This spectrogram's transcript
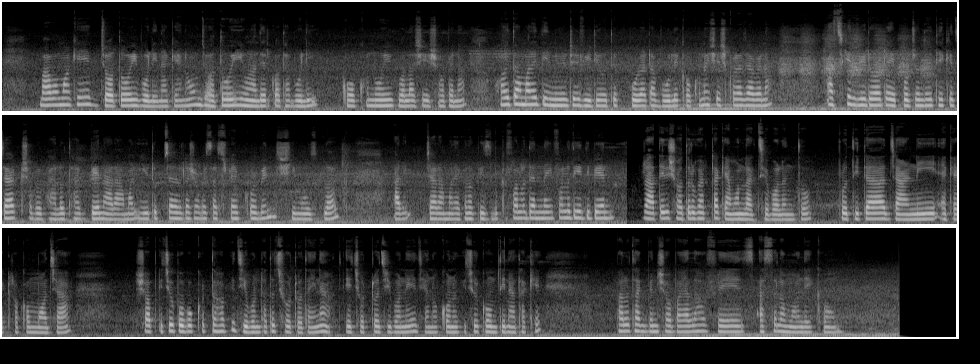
বাবা মাকে যতই বলি না কেন, যতই ওনাদের কথা বলি, কখনোই বলা শেষ হবে না। হয়তো আমার এই তিন মিনিটের ভিডিওতে পুরাটা বলে কখনোই শেষ করা যাবে না। আজকের ভিডিওটা এ পর্যন্তই থেকে যাক। সবাই ভালো থাকবেন। আর আমার ইউটিউব চ্যানেলটা সবাই সাবস্ক্রাইব করবেন, শিমুজ ব্লগ। আর যারা আমার এখনও ফেসবুকে ফলো দেন নাই ফলো দিয়ে দিবেন। রাতের সদরঘাটটা কেমন লাগছে বলেন তো? প্রতিটা জার্নি এক এক রকম মজা। সব কিছু উপভোগ করতে হবে। জীবনটা তো ছোট, তাই না? এই ছোট্ট জীবনে যেন কোনো কিছুর কমতি না থাকে। ভালো থাকবেন সবাই। আল্লাহ হাফেজ। আসসালামু আলাইকুম।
